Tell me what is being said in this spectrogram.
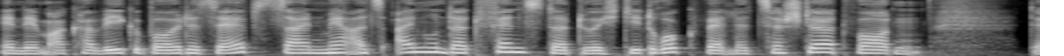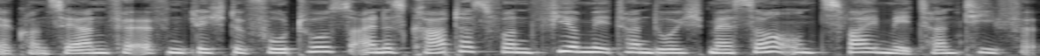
In dem AKW-Gebäude selbst seien mehr als 100 Fenster durch die Druckwelle zerstört worden. Der Konzern veröffentlichte Fotos eines Kraters von vier Metern Durchmesser und zwei Metern Tiefe.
